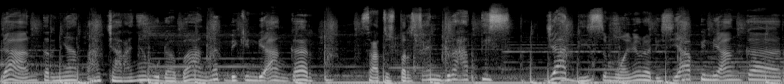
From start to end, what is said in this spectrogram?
Dan ternyata caranya mudah banget bikin di Anchor 100% gratis Jadi semuanya udah disiapin di Anchor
